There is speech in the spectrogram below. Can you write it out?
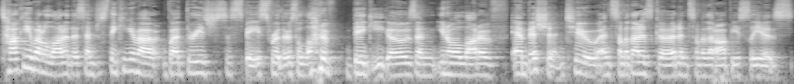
talking about a lot of this. I'm just thinking about Web3 is just a space where there's a lot of big egos and, you know, a lot of ambition too. And some of that is good and some of that obviously is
